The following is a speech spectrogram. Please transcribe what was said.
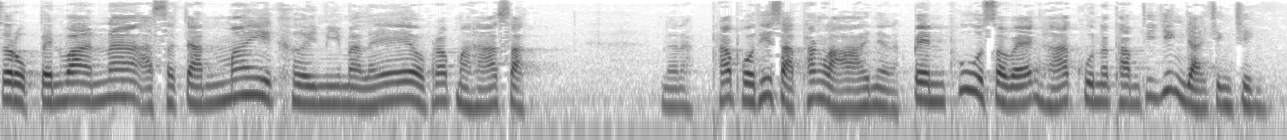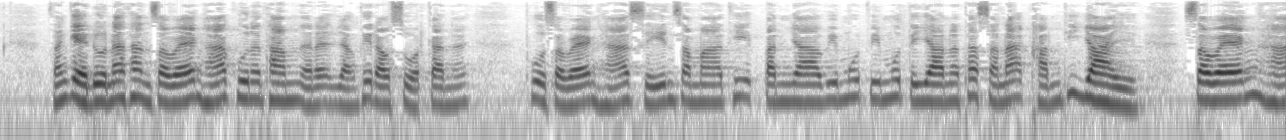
สรุปเป็นว่าหน้าอัศจรรย์ไม่เคยมีมาแล้ว พระมหาสัตว์นะนะพระโพธิสัตว์ทั้งหลายเนี่ยเป็นผู้สแสวงหาคุณธรรมที่ยิ่งใหญ่จริง ๆ สังเกตดูนะท่านสแสวงหาคุณธรรมอย่างที่เราสวดกันนะผู้สแสวงหาศีลสมาธิปัญญาวิมุตติวิมุตติญาณทัศนขันธ์ที่ใหญ่สแสวงหา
